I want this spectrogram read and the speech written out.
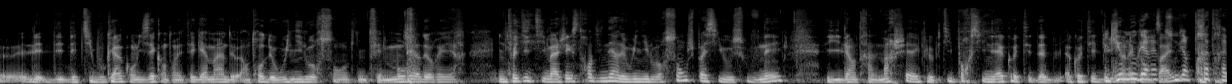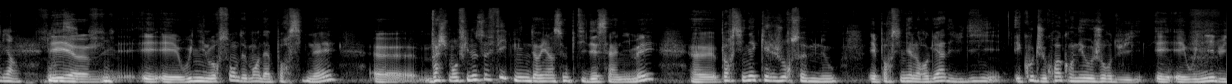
les- des, des petits bouquins qu'on lisait quand on était gamin, de, entre autres de Winnie l'ourson, qui me fait mourir de rire. Une petite image extraordinaire de Winnie l'ourson, je ne sais pas si vous vous souvenez, il est en train de marcher avec le petit porcinet à côté de, à côté de lui. Guillaume campagne. souvient très très bien. Et, euh, et, et Winnie l'ourson demande à Porcinet, euh, vachement philosophique, mine de rien, ce petit dessin animé, euh, Porcinet, quel jour sommes-nous? Et Porcinet le regarde, il lui dit, écoute, je crois qu'on est aujourd'hui. Et, et Winnie lui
